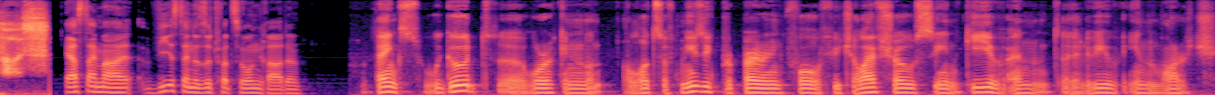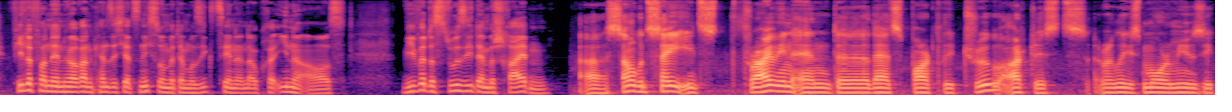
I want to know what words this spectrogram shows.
Campus. Erst einmal, wie ist deine Situation gerade? Thanks, we good. Uh, working on lots of music, preparing for future live shows in Kiev and uh, Lviv in March. Viele von den Hörern kennen sich jetzt nicht so mit der Musikszene in der Ukraine aus. Wie würdest du sie denn beschreiben? Uh, some would say it's thriving, and uh, that's partly true. Artists release more music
